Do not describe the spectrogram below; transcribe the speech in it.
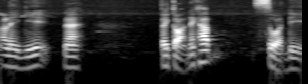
อะไรอย่างนี้นะ ไปก่อนนะครับ สวัสดี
